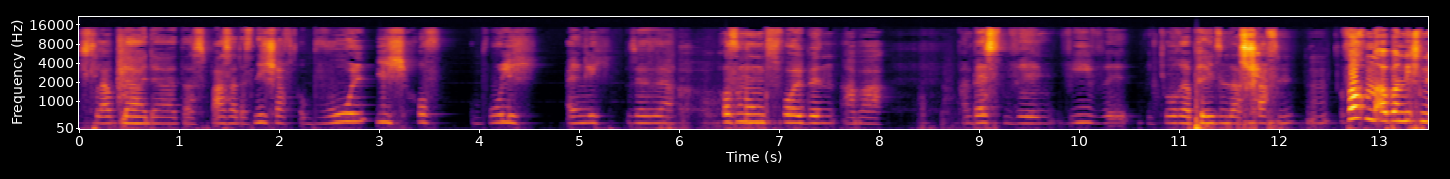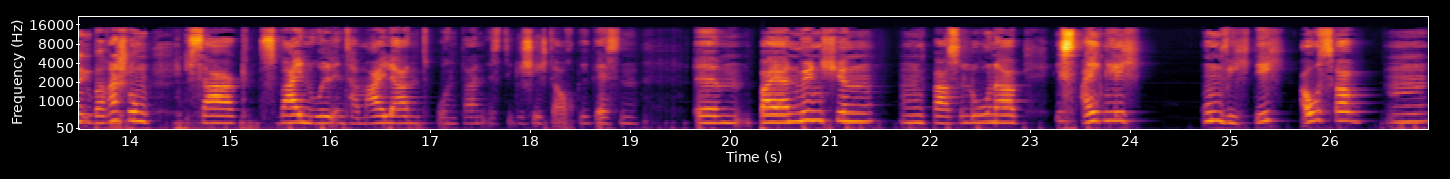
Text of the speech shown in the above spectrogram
ich glaube leider, dass Barca das nicht schafft, obwohl ich hoffe, obwohl ich eigentlich sehr, sehr hoffnungsvoll bin. Aber am besten Willen, wie will Victoria Pilsen das schaffen? Warum aber nicht eine Überraschung? Ich sag 2-0 Inter Mailand und dann ist die Geschichte auch gegessen. Ähm, Bayern München, und Barcelona ist eigentlich unwichtig, außer mh,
